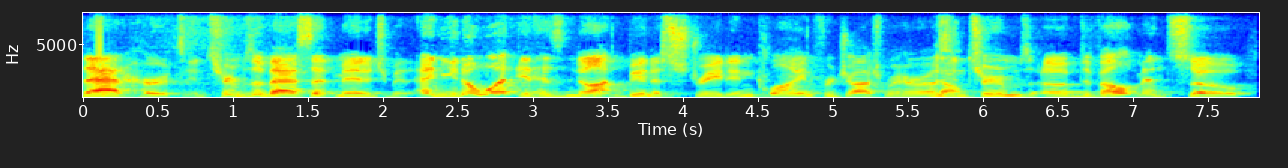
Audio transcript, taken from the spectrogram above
that hurts in terms of asset management. And you know what? It has not been a straight incline for Josh Mahura No. in terms of development. So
